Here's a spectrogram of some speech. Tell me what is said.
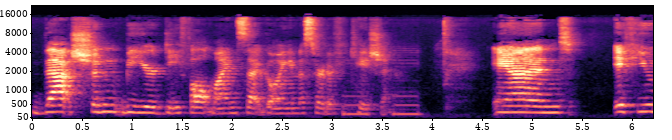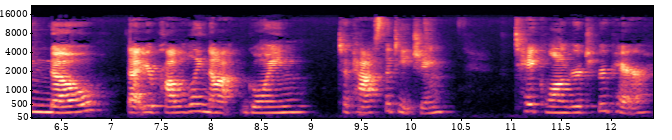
that shouldn't be your default mindset going into certification. And if you know that you're probably not going to pass the teaching, take longer to prepare,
